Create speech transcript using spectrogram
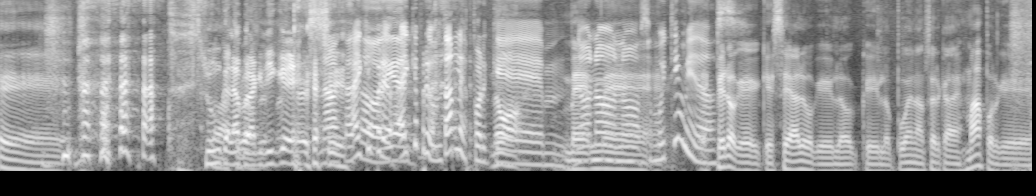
Eh, Nunca la practiqué. No, Sí. está Hay que, todo pre- bien. hay que preguntarles porque me- no, no, me- no, son muy tímidos. Espero que, que sea algo que lo, que lo puedan hacer cada vez más porque eh,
